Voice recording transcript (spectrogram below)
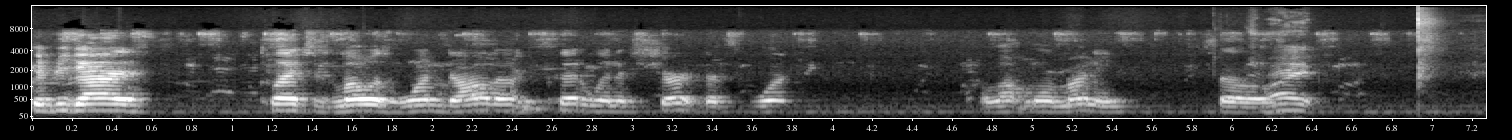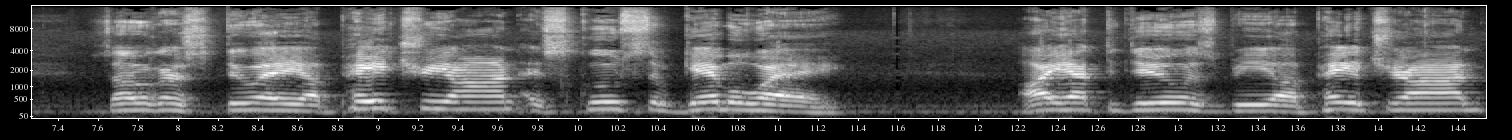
If you guys pledge as low as one dollar, you could win a shirt that's worth a lot more money. So Right. So we're gonna do a, a Patreon exclusive giveaway. All you have to do is be a Patreon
